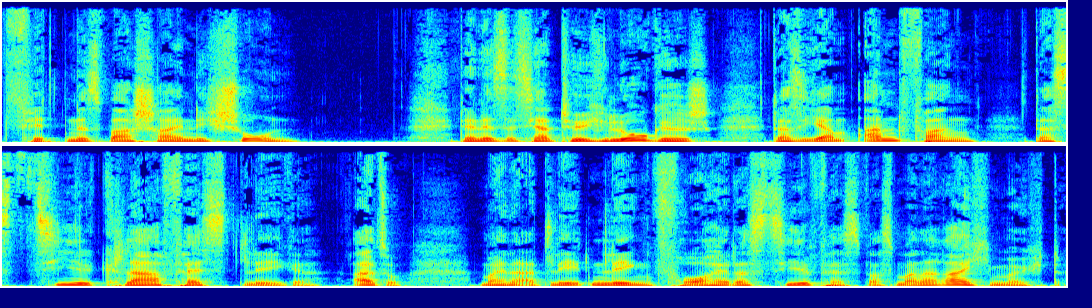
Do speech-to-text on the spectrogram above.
Fitness wahrscheinlich schon. Denn es ist ja natürlich logisch, dass ich am Anfang das Ziel klar festlege. Also, meine Athleten legen vorher das Ziel fest, was man erreichen möchte.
